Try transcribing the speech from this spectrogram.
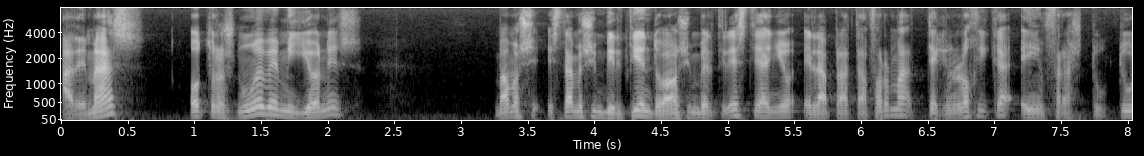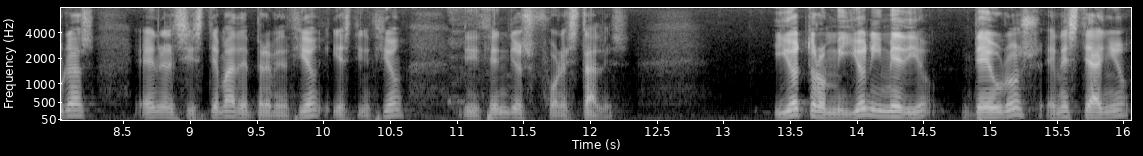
Además, otros 9 millones Vamos, estamos invirtiendo, vamos a invertir este año en la plataforma tecnológica e infraestructuras en el sistema de prevención y extinción de incendios forestales. Y otro millón y medio de euros en este año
